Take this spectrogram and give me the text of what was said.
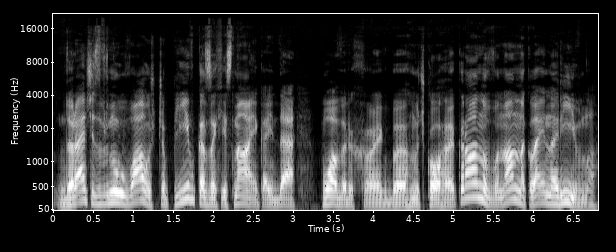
До речі, звернув увагу, що плівка захисна, яка йде поверх е, якби, гнучкого екрану, вона наклеєна рівно.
